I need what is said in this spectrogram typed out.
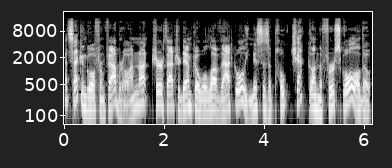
that second goal from Fabbro, I'm not sure if Thatcher Demko will love that goal. He misses a poke check on the first goal, although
